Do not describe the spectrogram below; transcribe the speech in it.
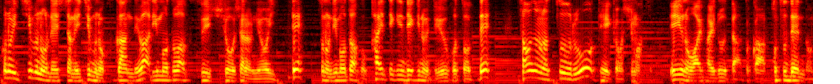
この一部の列車の一部の区間ではリモートワーク推奨車両においてそのリモートワークを快適にできるということで様々なツールを提供します。Au の Wi-Fi ルーターとか骨伝導の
